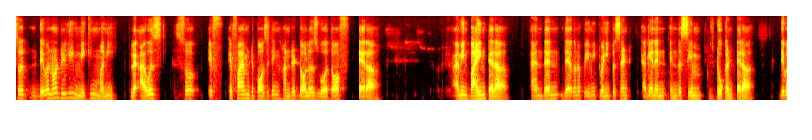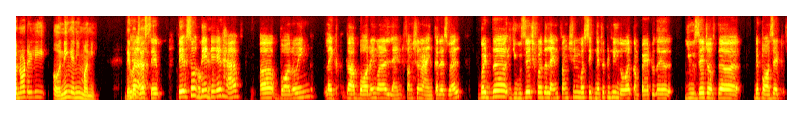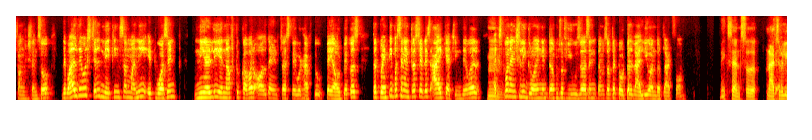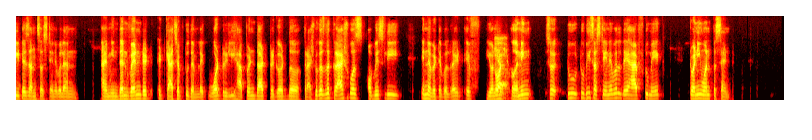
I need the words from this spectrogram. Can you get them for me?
so they were not really making money like i was so if if i'm depositing $100 worth of terra i mean buying terra and then they're going to pay me 20% again in in the same token terra they were not really earning any money. They were just they, they so they did have a borrowing like the borrowing or a lend function anchor as well but the usage for the lend function was significantly lower compared to the usage of the deposit function. So the, while they were still making some money it wasn't nearly enough to cover all the interest they would have to pay out because the 20% interest rate is eye catching they were Hmm, exponentially growing in terms of users and in terms of the total value on the platform. Makes sense. So naturally it is unsustainable. And i mean then when did it catch up to them? Like what really happened that triggered the crash? Because the crash was obviously inevitable right? If you're not Yeah. earning so to to be sustainable they have to make 21%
